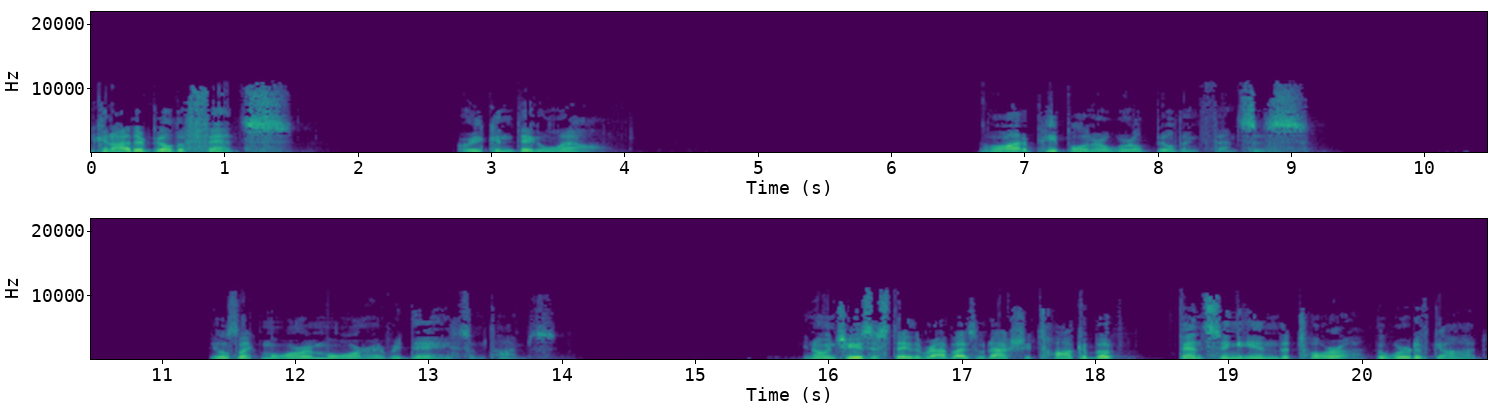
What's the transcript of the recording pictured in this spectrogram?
You can either build a fence or you can dig a well. A lot of people in our world building fences. Feels like more and more every day sometimes. You know, in Jesus' day, the rabbis would actually talk about fencing in the Torah, the Word of God.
